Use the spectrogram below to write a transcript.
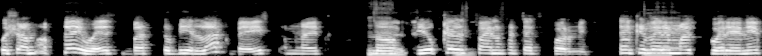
which I'm okay with, but to be luck based, I'm like, no, Yeah, you killed Final Fantasy for me. Thank you very Yeah. much, Square Enix.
